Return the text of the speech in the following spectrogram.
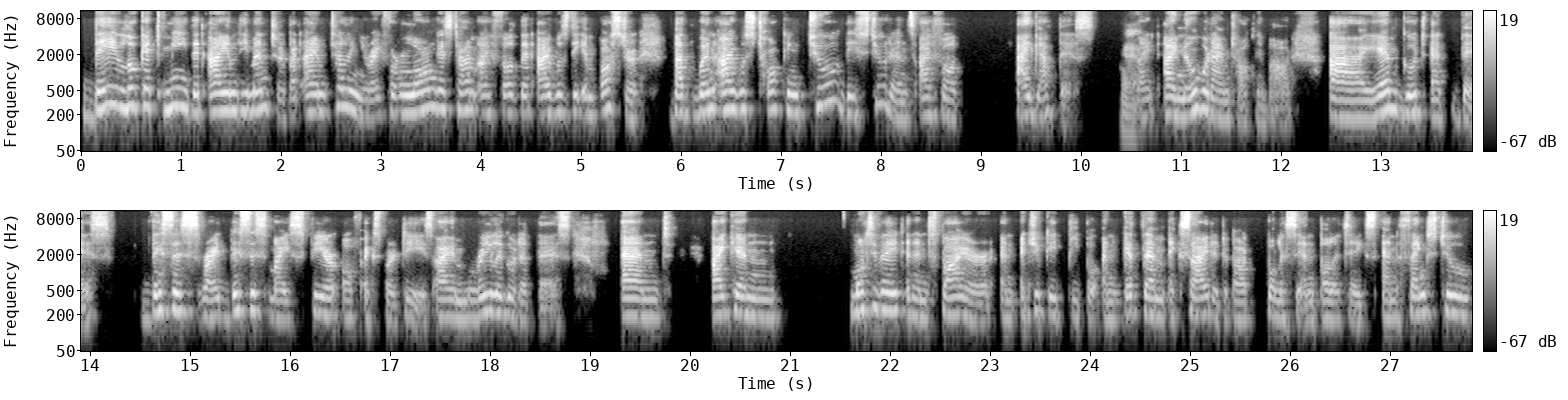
they look at me that I am the mentor, but I am telling you, right? For the longest time, I felt that I was the imposter. But when I was talking to these students, I felt, I got this, yeah. right? I know what I'm talking about. I am good at this. This is right. This is my sphere of expertise. I am really good at this. And I can motivate and inspire and educate people and get them excited about policy and politics. And thanks to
